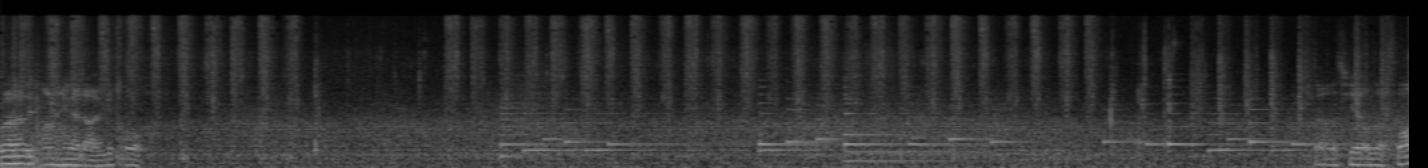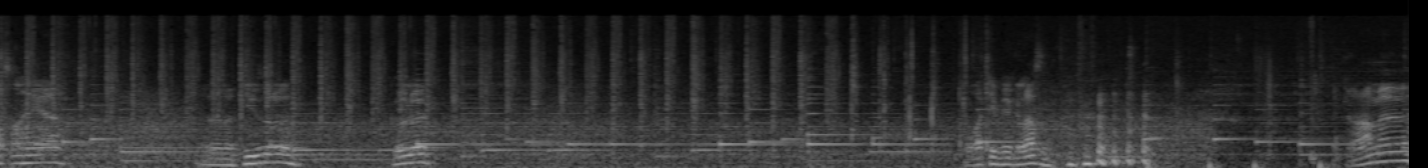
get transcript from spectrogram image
Oder den Anhänger da, geht hoch. Da ist hier unser Force-Anhänger. Äh, Diesel, Gülle. hat die wir gelassen? Grame,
